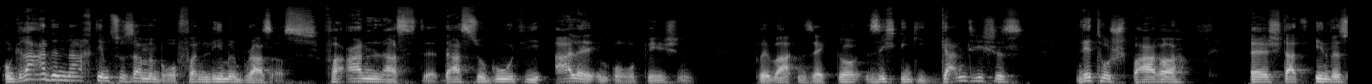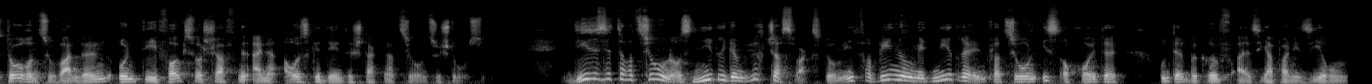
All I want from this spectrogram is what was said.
Und gerade nach dem Zusammenbruch von Lehman Brothers veranlasste das so gut wie alle im europäischen privaten Sektor, sich in gigantisches Nettosparer äh, statt Investoren zu wandeln und die Volkswirtschaften in eine ausgedehnte Stagnation zu stoßen. Diese Situation aus niedrigem Wirtschaftswachstum in Verbindung mit niedriger Inflation ist auch heute unter dem Begriff als Japanisierung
